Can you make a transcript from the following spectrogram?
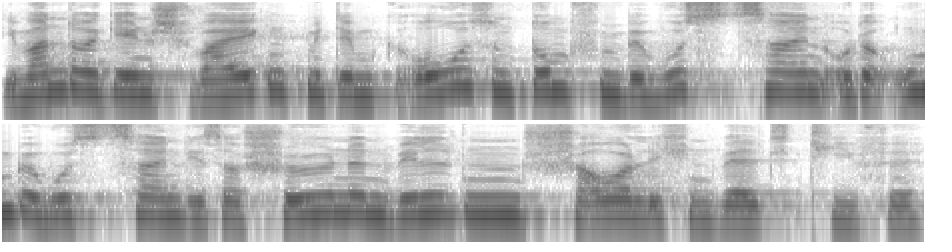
Die Wanderer gehen schweigend mit dem großen, dumpfen Bewusstsein oder Unbewusstsein dieser schönen, wilden, schauerlichen Welttiefe.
